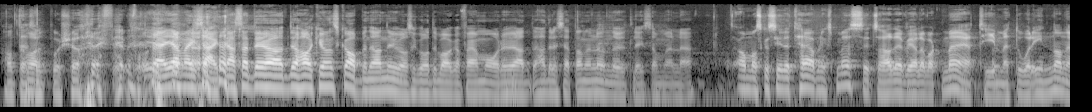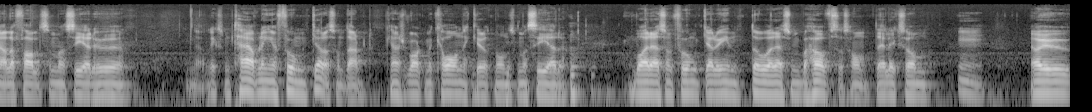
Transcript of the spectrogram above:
Jag har inte ens hållit på att köra i fem år. Ja, ja men exakt, alltså du har, du har kunskapen du har nu och så gå tillbaka fem år, hur hade, hade det sett annorlunda ut liksom eller? Om man ska se det tävlingsmässigt så hade jag velat varit med i ett team ett år innan i alla fall så man ser hur ja, liksom tävlingen funkar och sånt där. Kanske varit mekaniker åt någon som man ser vad det är som funkar och inte och vad det är som behövs och sånt. Det är liksom, Mm. Jag har ju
